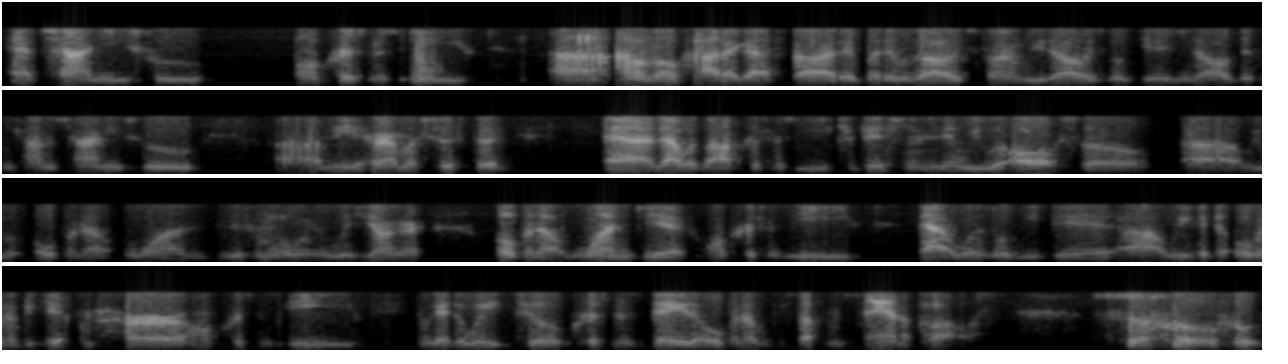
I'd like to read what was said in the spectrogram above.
have Chinese food on Christmas Eve. Uh, I don't know how that got started, but it was always fun. We'd always go get, you know, all different kinds of Chinese food. Uh, me, her, and my sister. And that was our Christmas Eve tradition. And then we would also, uh, we would open up one, this is when we was younger, open up one gift on Christmas Eve. That was what we did. Uh, we get to open up a gift from her on Christmas Eve. We had to wait till Christmas Day to open up the stuff from Santa Claus.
